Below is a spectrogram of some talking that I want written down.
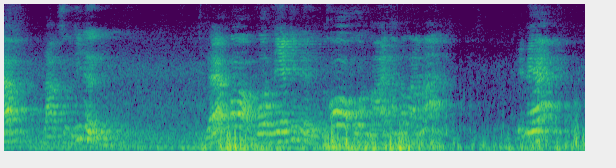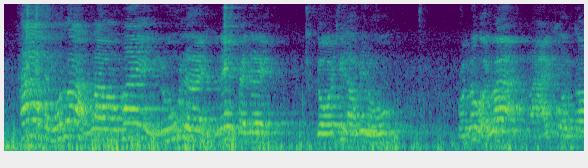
ครับ หลักสูตรที่หนึ่งแล้วก็บทเรียนที่หนึ่งข้อกฎหมายอันตรายมาก เห็นไหมฮะถ้าสมมติว่าเราไม่รู้เลยเล่นไปเลย โดยที่เราไม่รู้ผลปรากฏว่าหลายคนก็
